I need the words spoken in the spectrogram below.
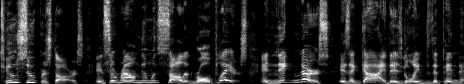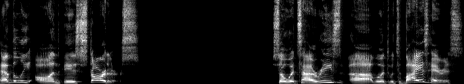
two superstars, and surround them with solid role players. And Nick Nurse is a guy that is going to depend heavily on his starters. So with Tyrese, uh, with, with Tobias Harris,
